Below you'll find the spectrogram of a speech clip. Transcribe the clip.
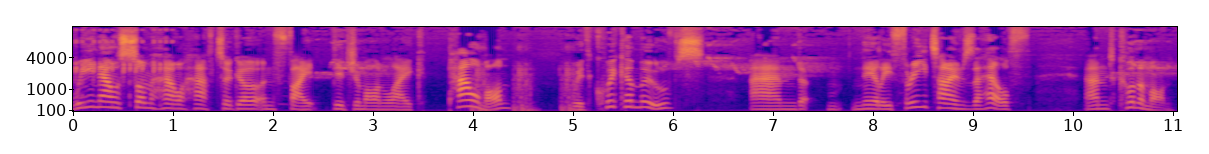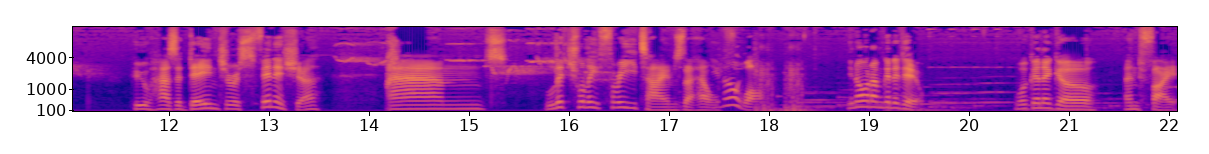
We now somehow have to go and fight Digimon like Palmon with quicker moves and nearly three times the health, and Kunemon, who has a dangerous finisher and literally three times the health. You know what? You know what I'm gonna do? We're gonna go and fight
